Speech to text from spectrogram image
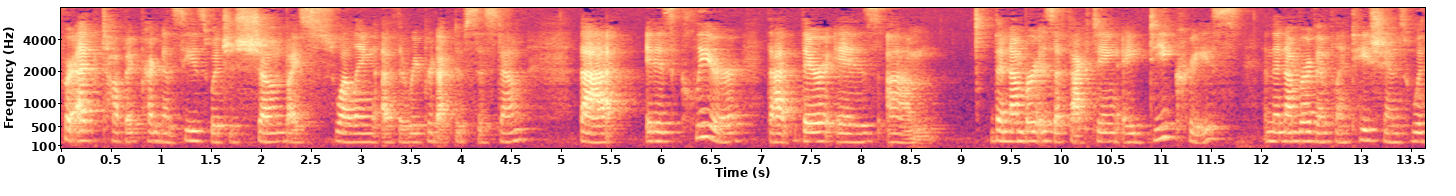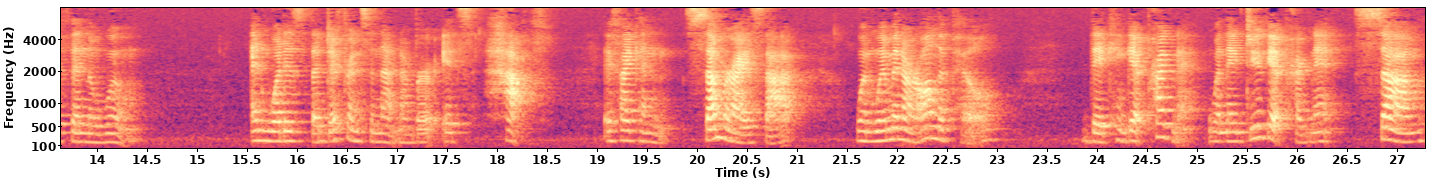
for ectopic pregnancies, which is shown by swelling of the reproductive system, that it is clear that there is um, the number is affecting a decrease in the number of implantations within the womb. And what is the difference in that number? It's half. If I can summarize that, when women are on the pill, they can get pregnant. When they do get pregnant, some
